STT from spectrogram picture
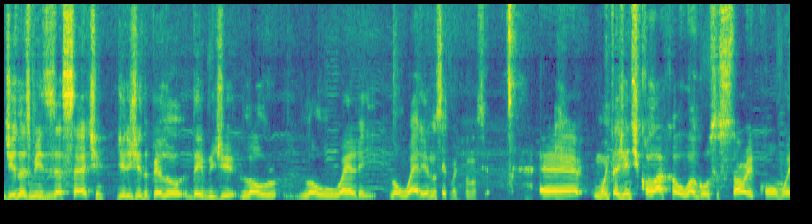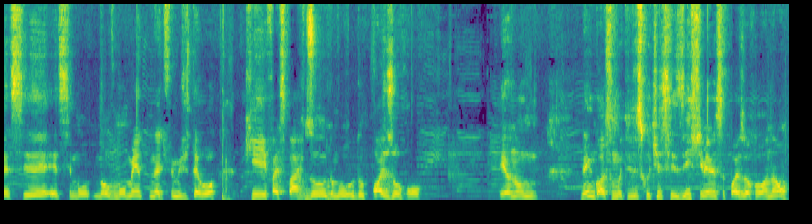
de 2017, dirigido pelo David Low, Lowery. Lowery, eu não sei como é que pronuncia. É, muita gente coloca o A Ghost Story como esse, esse novo momento né, de filmes de terror que faz parte do, do, do pós-horror. Eu não nem gosto muito de discutir se existe mesmo esse pós-horror ou não,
